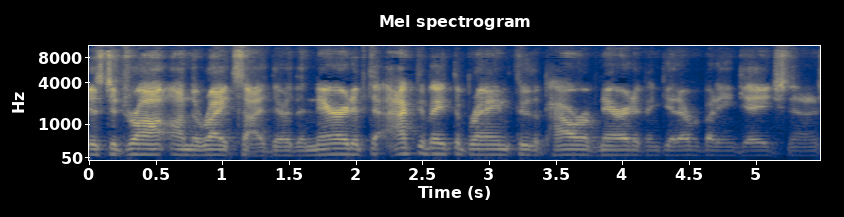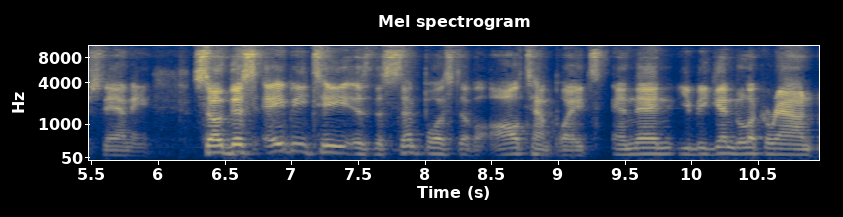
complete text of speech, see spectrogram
is to draw on the right side there, the narrative to activate the brain through the power of narrative and get everybody engaged in understanding. So this ABT is the simplest of all templates. And then you begin to look around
